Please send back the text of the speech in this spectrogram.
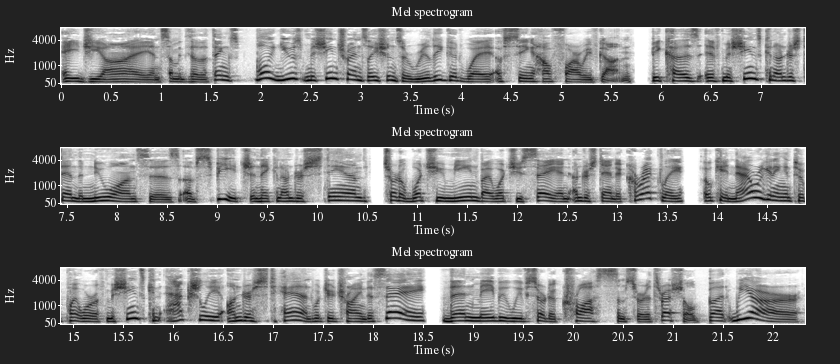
AGI and some of these other things, we'll use machine translations a really good way of seeing how far we've gotten. Because if machines can understand the nuances of speech and they can understand sort of what you mean by what you say and understand it correctly, okay, now we're getting into a point where if machines can actually understand what you're trying to say, then maybe we've sort of crossed some sort of threshold. But we are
